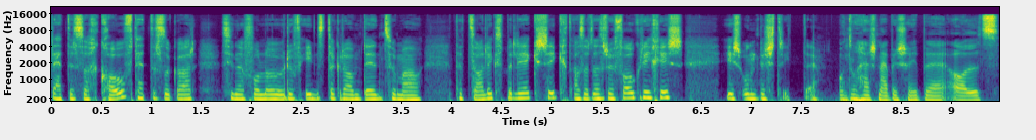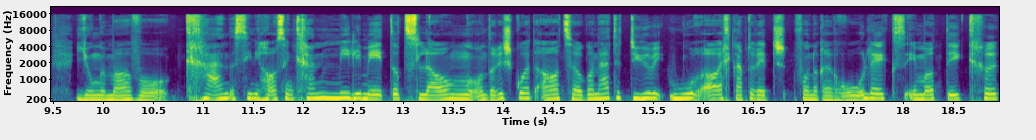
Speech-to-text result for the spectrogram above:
den hat er sich gekauft, hat er sogar seinen Follower auf Instagram dann zumal den Zahlungsbeleg geschickt. Also, dass er erfolgreich ist, ist unbestritten. Und du hast ihn beschrieben als junger Mann, der kein, seine Haare sind keinen Millimeter zu lang und er ist gut angezogen und er hat eine teure Uhr an. Ich glaube, du redest von einer Rolex im Artikel.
